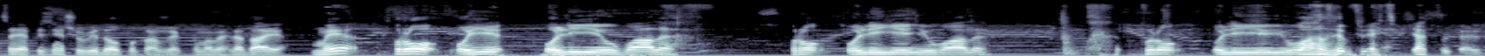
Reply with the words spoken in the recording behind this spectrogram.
Це я пізніше у відео покажу, як воно виглядає. Ми прооліювали, проолієювали, проолієювали, блять, як це кажуть?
